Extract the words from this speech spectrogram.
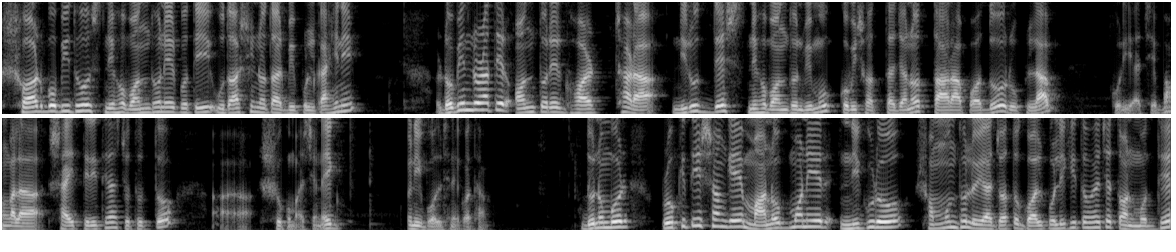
সর্ববিধ স্নেহবন্ধনের প্রতি উদাসীনতার বিপুল কাহিনী। রবীন্দ্রনাথের অন্তরের ঘর ছাড়া নিরুদ্দেশ স্নেহবন্ধন বিমুখ কবি সত্তা যেন তারাপদ রূপলাভ করিয়াছে। বাংলা সাহিত্যের ইতিহাস চতুর্থ সুকুমার সেন। এই উনি বলছেন এই কথা। দু নম্বর, প্রকৃতির সঙ্গে মানব মনের নিগুড় সম্বন্ধ লইয়া যত গল্প লিখিত হয়েছে, তন্মধ্যে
